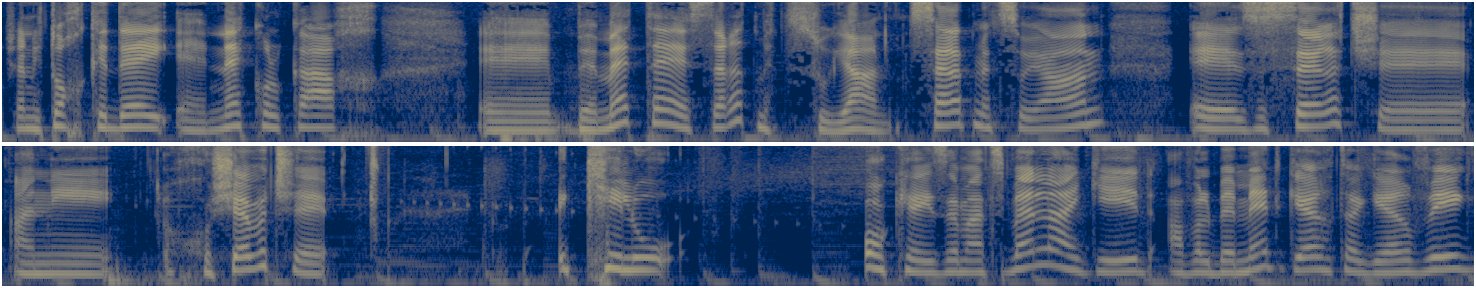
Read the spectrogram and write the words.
שאני תוך כדי אהנה כל כך. אה, באמת אה, סרט מצוין. סרט מצוין. אה, זה סרט שאני חושבת ש... כאילו, אוקיי, זה מעצבן להגיד, אבל באמת גרטה גרוויג,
